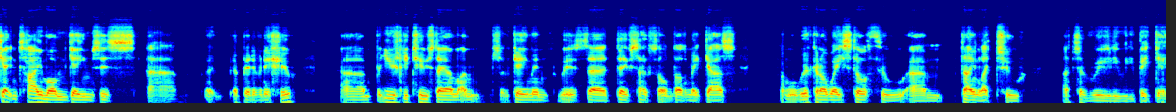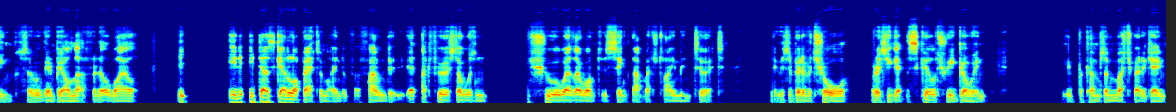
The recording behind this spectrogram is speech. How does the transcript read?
getting time on games is uh, a, bit of an issue. Um, but usually Tuesday, I'm, I'm sort of gaming with uh, Dave Southall and other mate Gaz, and we're working our way still through um, Dying Light 2. That's a really, really big game, so we're going to be on that for a little while. It it, does get a lot better, mind. I found it, at first I wasn't sure whether I wanted to sink that much time into it. It was a bit of a chore, whereas you get the skill tree going, it becomes a much better game.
